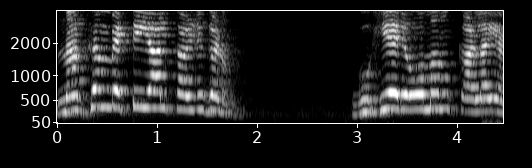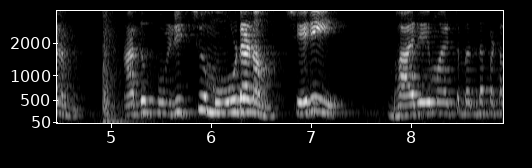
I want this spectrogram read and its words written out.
നഖം വെട്ടിയാൽ കഴുകണം. ഗുഹ്യരോമം കളയണം. അത് കുഴിച്ചു മൂടണം. ശരി. ഭാര്യയുമായിട്ട് ബന്ധപ്പെട്ട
